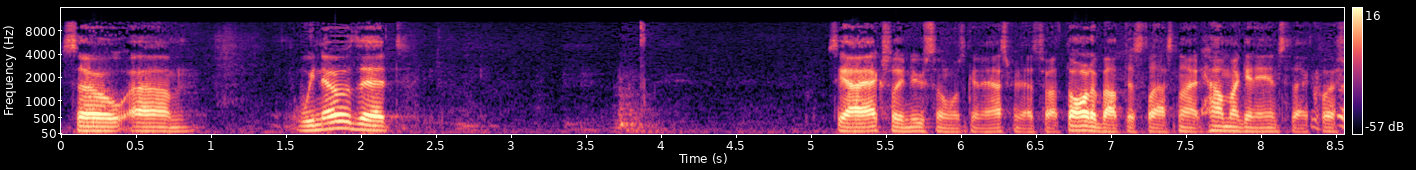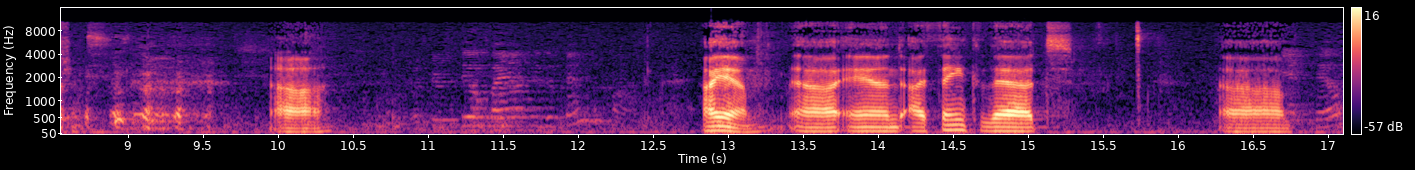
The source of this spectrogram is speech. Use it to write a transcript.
So um, we know that. See, I actually knew someone was going to ask me that, so I thought about this last night. How am I going to answer that question? Uh, But you're still bound to defend the. I am, uh, and I think that. Uh, You can't tell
